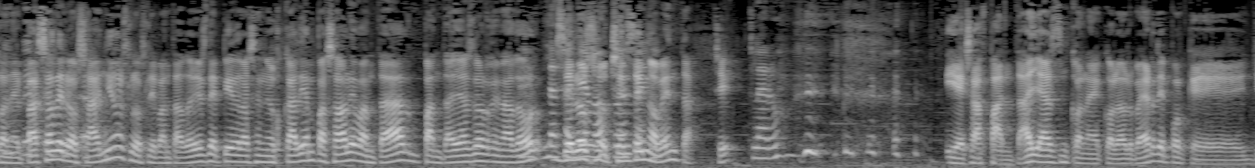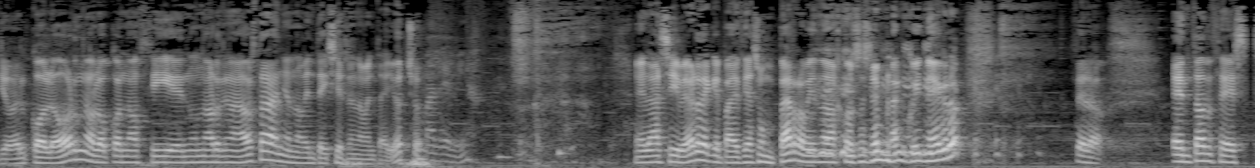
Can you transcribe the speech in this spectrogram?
Con el paso de los años, los levantadores de piedras en Euskadi han pasado a levantar pantallas de ordenador Las de los llevado 80 y todas allí. 90. Sí. Claro. Y esas pantallas con el color verde, porque yo el color no lo conocí en un ordenador hasta el año 97-98. Madre mía. Era así verde, que parecías un perro viendo las cosas en blanco y negro. Pero, entonces,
